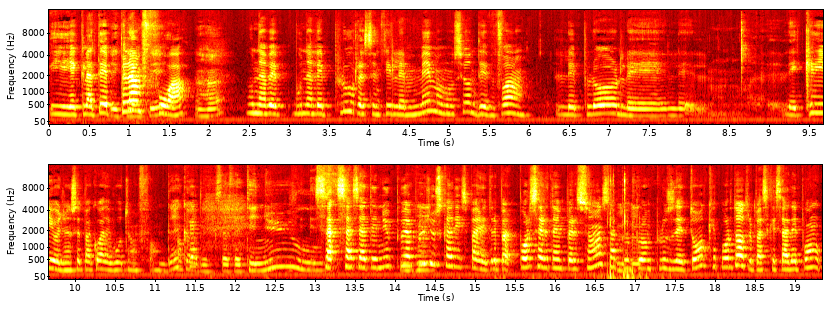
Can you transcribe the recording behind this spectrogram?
et, éclater, plein de fois, uh-huh. vous n'allez plus ressentir les mêmes émotions devant les pleurs, les, les les cris ou je ne sais pas quoi de votre enfant. D'accord, donc ça s'atténue ou... Ça, ça s'atténue peu à peu mhm. jusqu'à disparaître. Pour certaines personnes, ça peut mhm. prendre plus de temps que pour d'autres parce que ça dépend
